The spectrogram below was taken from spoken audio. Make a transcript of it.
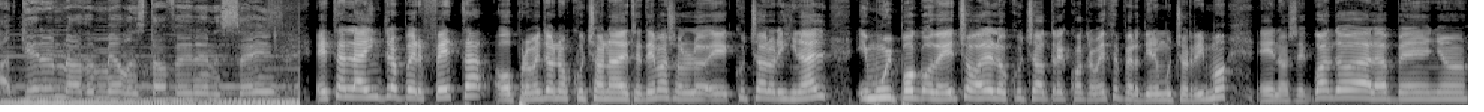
I get another meal and stuff it in the safe. Esta es la intro perfecta. Os prometo que no he escuchado nada de este tema, solo lo- he escuchado el original y muy poco, de hecho, ¿vale? Lo he escuchado 3-4 veces, pero tiene mucho ritmo. Eh, no sé cuánto, jalapeño,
